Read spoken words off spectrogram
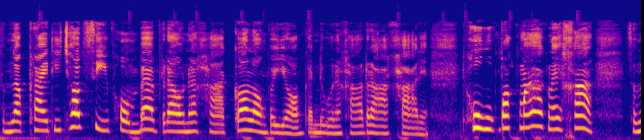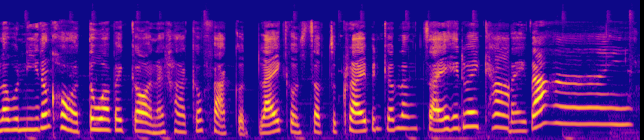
สำหรับใครที่ชอบสีผมแบบเรานะคะ ก็ลองไปย้อมกันดูนะคะ ราคาเนี่ยถูกมากๆเลยค่ะสำหรับวันนี้ต้องขอตัวไปก่อนนะคะ ก็ฝากกดไลค์กด subscribe เป็นกำลังใจให้ด้วยค่ะ บ๊ายบาย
